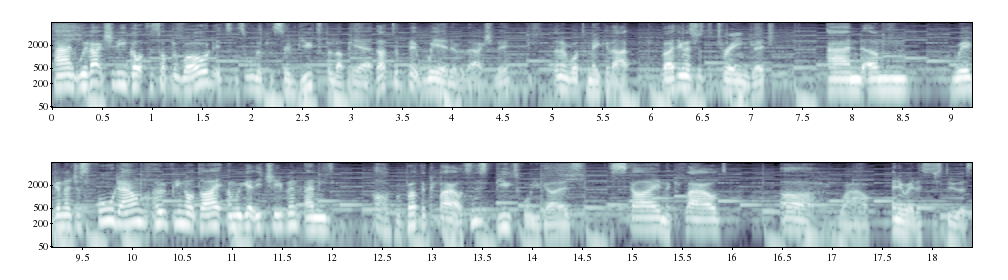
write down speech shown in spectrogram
And we've actually got to the top of the world. It's, it's all looking so beautiful up here. That's a bit weird over there, actually. Don't know what to make of that. But I think that's just a terrain glitch. And um, we're going to just fall down, hopefully not die, and we get the achievement. And, oh, we're above the clouds. And this is beautiful, you guys. The sky and the clouds. Oh, wow. Anyway, let's just do this.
